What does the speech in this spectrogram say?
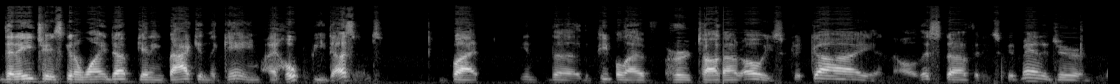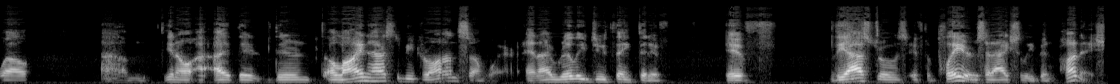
that AJ is going to wind up getting back in the game. I hope he doesn't, but the the people I've heard talk about, oh, he's a good guy and all this stuff, and he's a good manager. And well, um, you know, I, I there there a line has to be drawn somewhere, and I really do think that if if the Astros, if the players had actually been punished,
